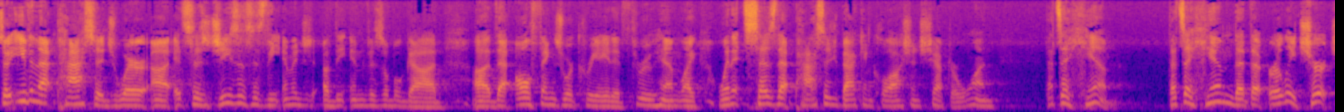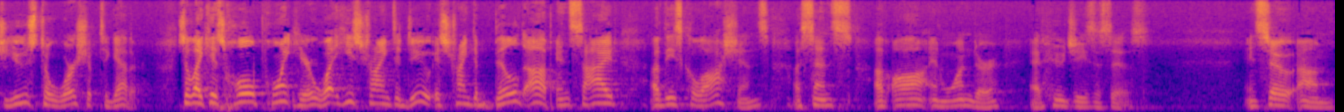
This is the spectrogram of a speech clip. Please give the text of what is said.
So, even that passage where uh, it says Jesus is the image of the invisible God, uh, that all things were created through him, like when it says that passage back in Colossians chapter 1, that's a hymn. That's a hymn that the early church used to worship together. So, like his whole point here, what he's trying to do is trying to build up inside of these Colossians a sense of awe and wonder at who Jesus is. And so, um,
